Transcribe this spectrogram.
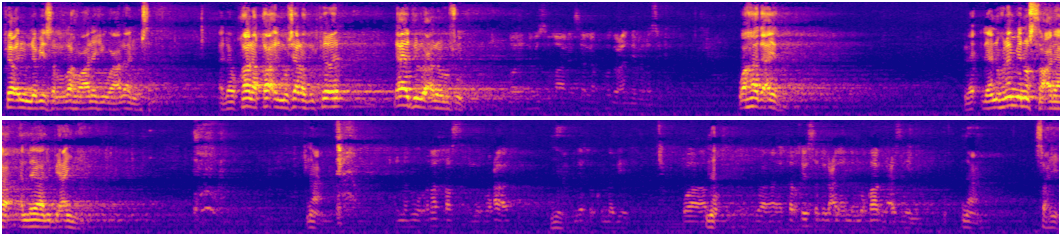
فعل النبي صلى الله عليه وعلى آله وسلم. لو قال قائل مجرد الفعل لا يدل على الوجوب. وهذا أيضا. لأنه لم ينص على الليالي بعينها نعم. إنه رخص للرعاة نعم. أن يتركوا المبيت. نعم. والترخيص يدل على أن المقابل عزيمة. نعم. صحيح.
